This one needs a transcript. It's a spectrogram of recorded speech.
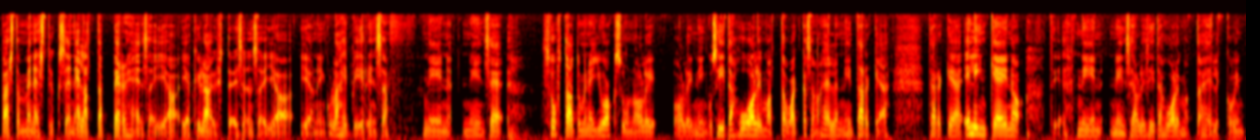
päästä menestykseen, elättää perheensä ja, ja kyläyhteisönsä ja, ja niin kuin lähipiirinsä, niin, niin se suhtautuminen juoksuun oli, oli niin kuin siitä huolimatta, vaikka se on heille niin tärkeä, tärkeä elinkeino, niin, niin se oli siitä huolimatta heille kovin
